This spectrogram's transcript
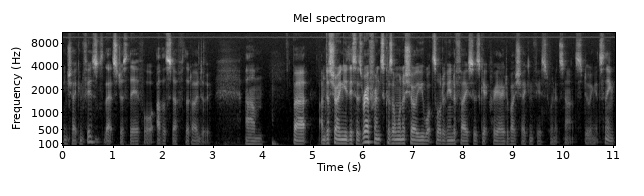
in Shaken Fist. That's just there for other stuff that I do. Um, but I'm just showing you this as reference because I want to show you what sort of interfaces get created by Shaken Fist when it starts doing its thing.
